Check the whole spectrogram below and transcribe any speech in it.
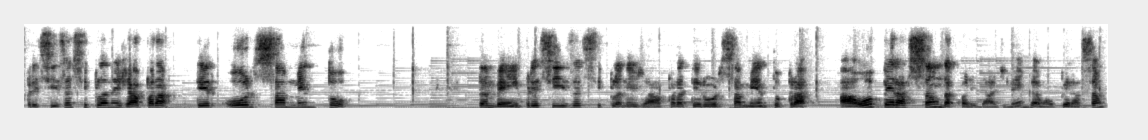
Precisa se planejar para ter orçamento. Também precisa se planejar para ter orçamento para a operação da qualidade. Lembra? É uma operação.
